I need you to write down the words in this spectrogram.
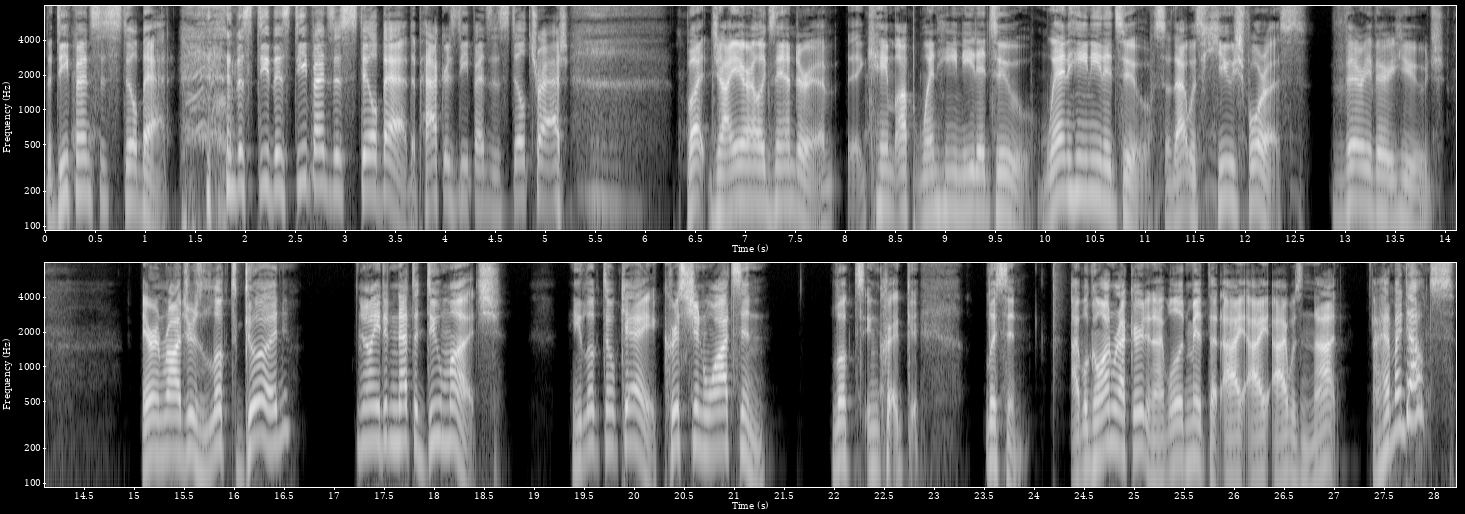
the defense is still bad. this, this defense is still bad. The Packers' defense is still trash. But Jaire Alexander uh, came up when he needed to, when he needed to. So that was huge for us. Very, very huge. Aaron Rodgers looked good. You know, he didn't have to do much. He looked okay. Christian Watson looked incredible. Listen, I will go on record and I will admit that I, I, I was not, I had my doubts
